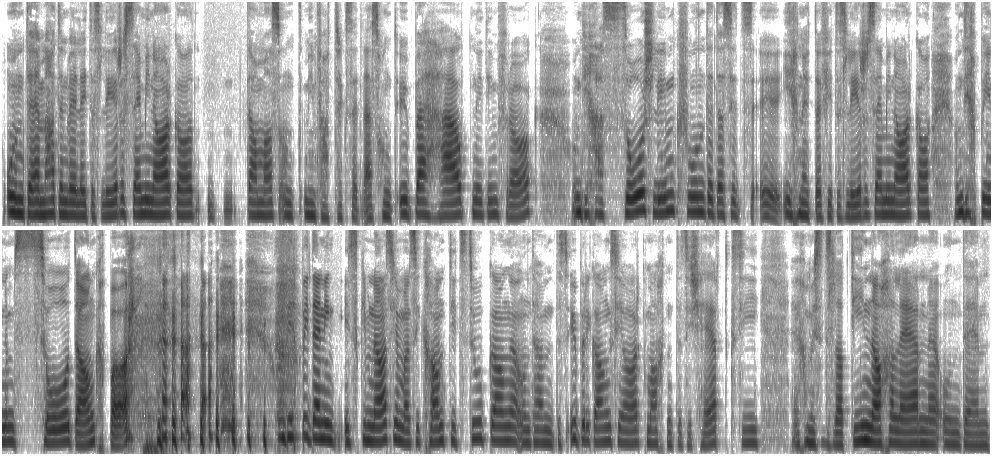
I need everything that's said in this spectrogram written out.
Und ähm, hat dann in das Lehrerseminar gehen, damals und mein Vater hat gesagt, es kommt überhaupt nicht in Frage. Und ich habe es so schlimm gefunden, dass jetzt, äh, ich nicht in das Lehrerseminar gehen Und ich bin ihm so dankbar. und ich bin dann ins Gymnasium als Kantin zugegangen und habe das Übergangsjahr gemacht. Und das war hart. Gewesen. Ich musste das Latein nachlernen. Und ähm,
